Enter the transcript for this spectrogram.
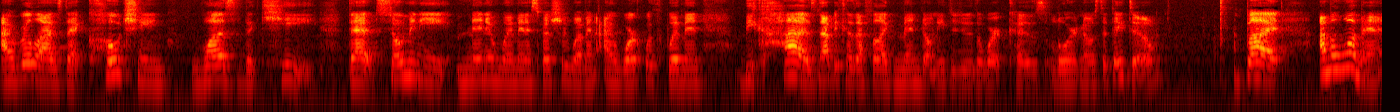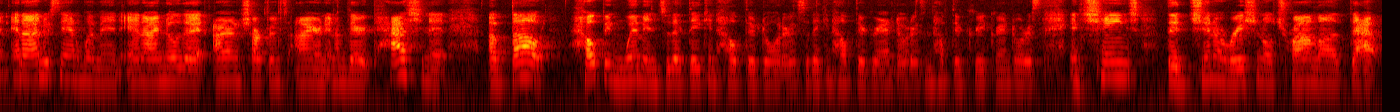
I realized that coaching was the key. That so many men and women, especially women, I work with women because, not because I feel like men don't need to do the work, because Lord knows that they do, but I'm a woman and I understand women and I know that iron sharpens iron and I'm very passionate about helping women so that they can help their daughters, so they can help their granddaughters and help their great granddaughters and change the generational trauma that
